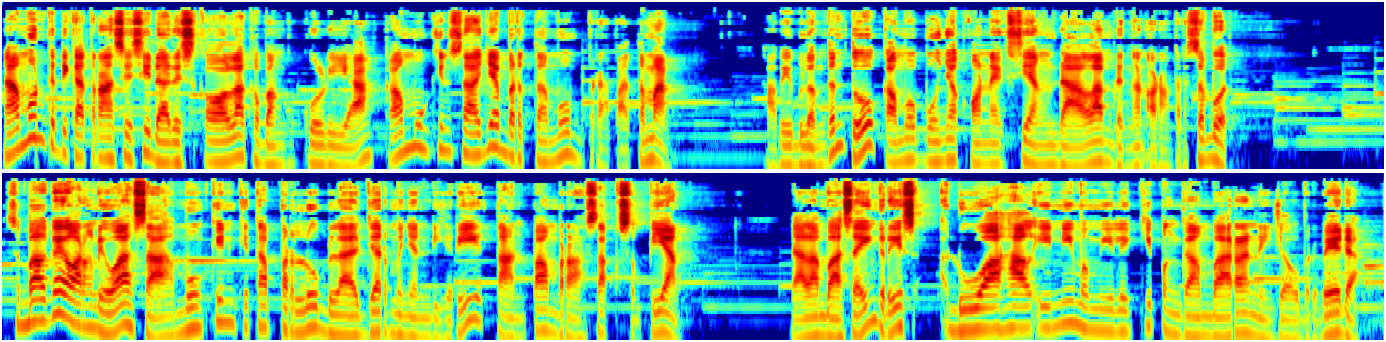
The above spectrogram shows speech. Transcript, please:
Namun ketika transisi dari sekolah ke bangku kuliah, kamu mungkin saja bertemu beberapa teman. Tapi belum tentu kamu punya koneksi yang dalam dengan orang tersebut. Sebagai orang dewasa, mungkin kita perlu belajar menyendiri tanpa merasa kesepian. Dalam bahasa Inggris, dua hal ini memiliki penggambaran yang jauh berbeda.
